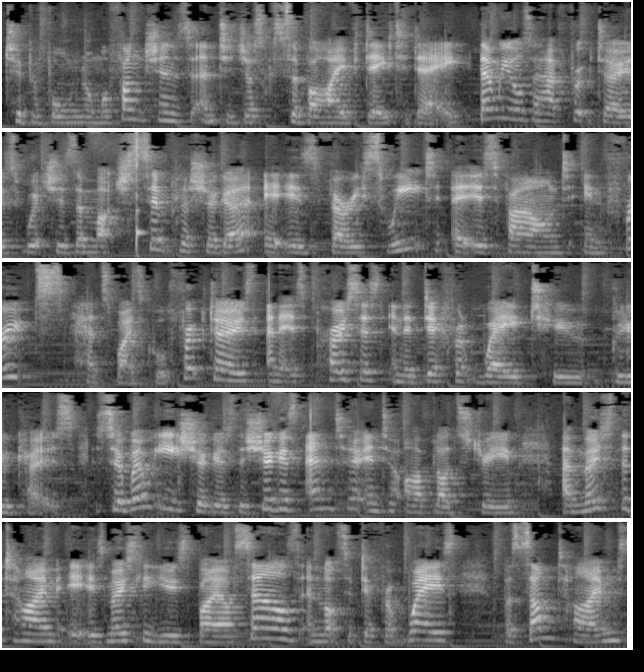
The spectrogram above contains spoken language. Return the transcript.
to perform normal functions and to just survive day to day. Then we also have fructose, which is a much simpler sugar. It is very sweet. It is found in fruits, hence why it's called fructose, and it is processed in a different way to glucose. So when we eat sugars, the sugars enter into our bloodstream, and most of the time it is mostly used by our cells in lots of different ways, but sometimes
